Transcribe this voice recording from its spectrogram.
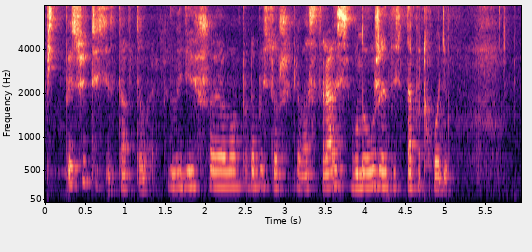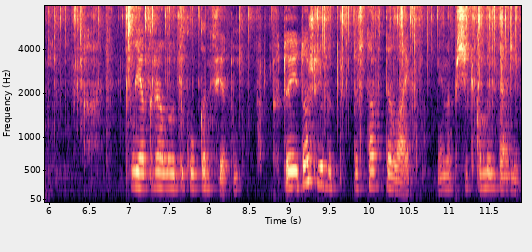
Підписуйтесь і ставте лайк. Надіюсь, що я вам подобається, що для вас стараюсь, воно вже десь на підході. Я крала таку конфету. Хто її теж любить, поставте лайк і напишіть коментарі.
